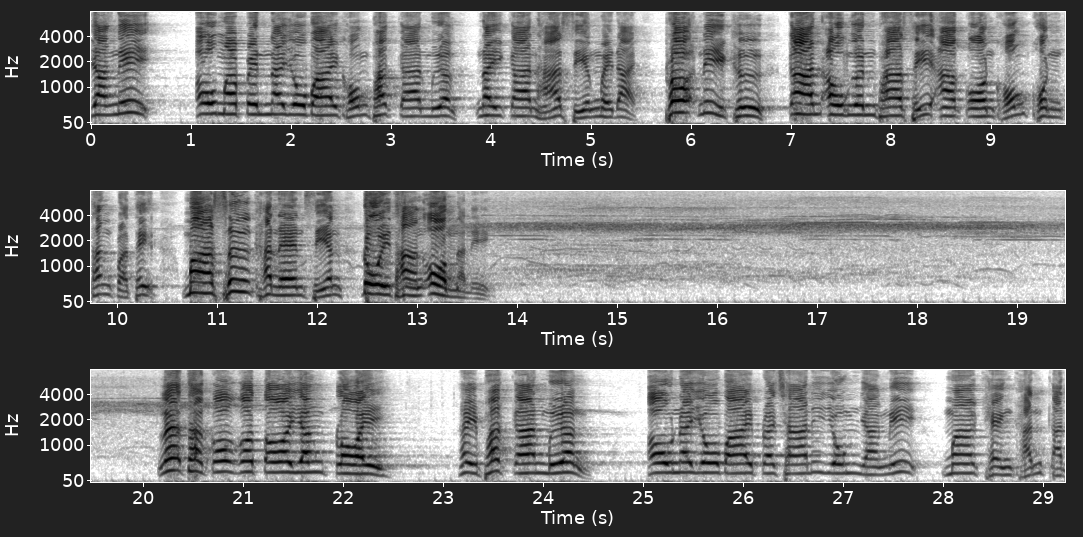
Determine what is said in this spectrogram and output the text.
อย่างนี้เอามาเป็นนโยบายของพรรคการเมืองในการหาเสียงไม่ได้ เพราะนี่คือการเอาเงินภาษีอากรของคนทั้งประเทศ มาซื้อคะแนนเสียงโดยทางอ้อมนั่นเอง และถ้ากกตยังปล่อยให้พักการเมือง เอานโยบายประชานิยมอย่างนี้มาแข่งขันกัน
